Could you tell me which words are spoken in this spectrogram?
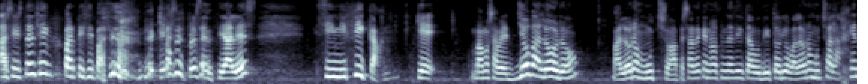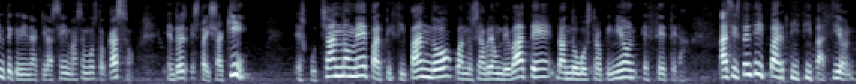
Asistencia y participación de clases presenciales significa que, vamos a ver, yo valoro, valoro mucho, a pesar de que no necesita auditorio, valoro mucho a la gente que viene a clase y más en vuestro caso. Entonces, estáis aquí, escuchándome, participando cuando se abra un debate, dando vuestra opinión, etc. Asistencia y participación,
